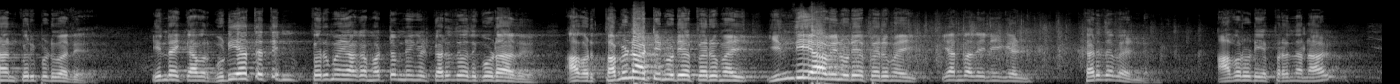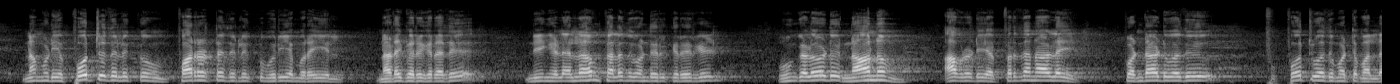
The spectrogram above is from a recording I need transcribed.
நான் குறிப்பிடுவது. இன்றைக்கு அவர் குடியாத்தத்தின் பெருமையாக மட்டும் நீங்கள் கருதுவது கூடாது. அவர் தமிழ்நாட்டினுடைய பெருமை இந்தியாவினுடைய பெருமை என்பதை நீங்கள் கருத வேண்டும். அவருடைய பிறந்தநாள் நம்முடைய போற்றுதலுக்கும் பாராட்டுதலுக்கும் உரிய முறையில் நடைபெறுகிறது. நீங்கள் எல்லாம் கலந்து கொண்டிருக்கிறீர்கள். உங்களோடு நானும் அவருடைய பிறந்தநாளை கொண்டாடுவது போற்றுவது மட்டுமல்ல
